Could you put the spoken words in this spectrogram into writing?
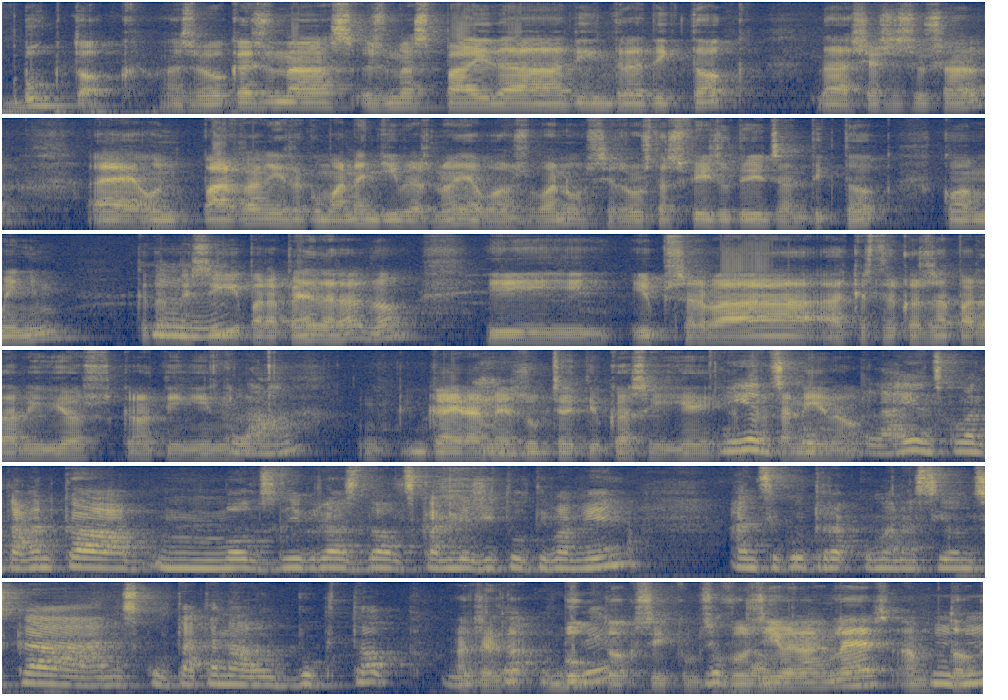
BookTok. Es veu que és, una, és un espai de, dintre de TikTok, de xarxa social, eh, on parlen i recomanen llibres, no? Llavors, bueno, si els vostres fills utilitzen TikTok, com a mínim, que també sigui per aprendre, no? I, i observar aquestes coses a part de vídeos que no tinguin Clar. Gaire més objectiu que sigui I ens, entretenir, no? clar, I ens comentaven que molts llibres dels que han llegit últimament han sigut recomanacions que han escoltat en el BookTok. Exacte, ve? BookTok, sí, com si fos BookTok. llibre en anglès, amb toc,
